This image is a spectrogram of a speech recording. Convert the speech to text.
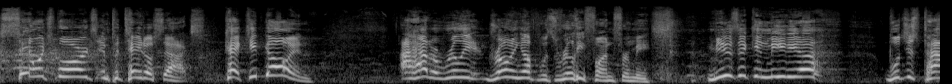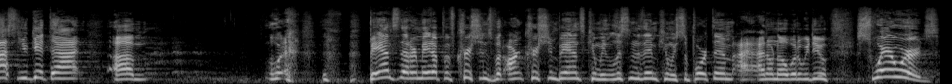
sandwich boards and potato sacks. Okay, keep going. I had a really, growing up was really fun for me. Music and media, we'll just pass, you get that. Um, bands that are made up of Christians but aren't Christian bands, can we listen to them? Can we support them? I, I, don't know. What do we do? Swear words.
